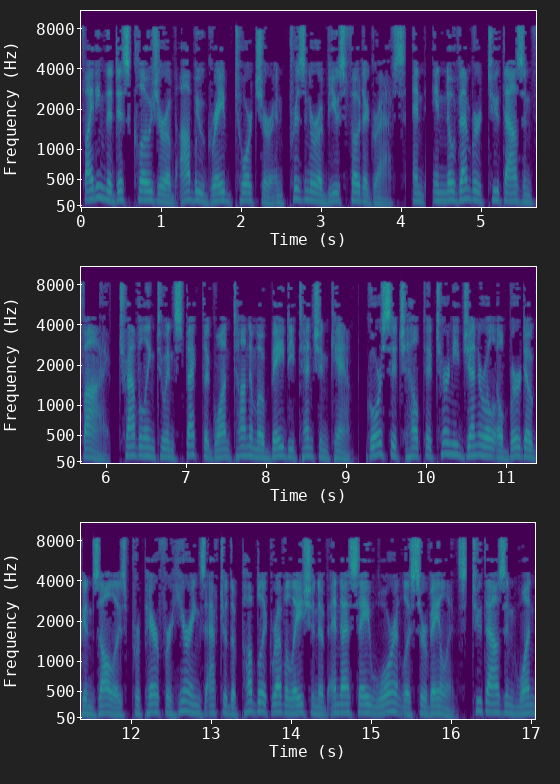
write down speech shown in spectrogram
fighting the disclosure of Abu Ghraib torture and prisoner abuse photographs, and, in November 2005, traveling to inspect the Guantanamo Bay detention camp, Gorsuch helped Attorney General Alberto Gonzales prepare for hearings after the public revelation of NSA warrantless surveillance 2001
